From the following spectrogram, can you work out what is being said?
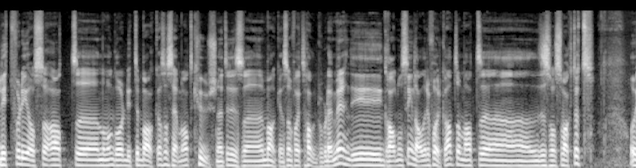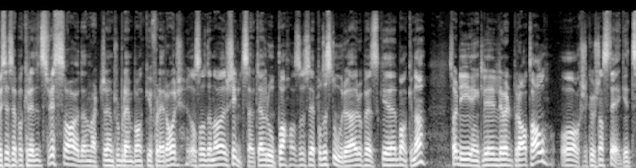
Litt fordi også at eh, når man går litt tilbake, så ser man at kursene til disse bankene som faktisk hadde problemer, de ga noen signaler i forkant om at det så svakt ut. Og hvis jeg ser på Credit Suisse, så har jo den vært en problembank i flere år. Altså, Den har skilt seg ut i Europa. Altså, Se på de store europeiske bankene, så har de egentlig levert bra tall, og aksjekursen har steget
